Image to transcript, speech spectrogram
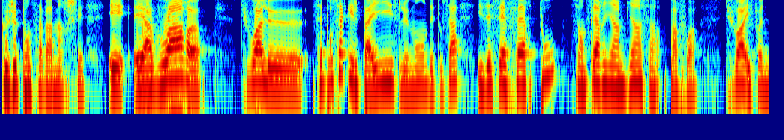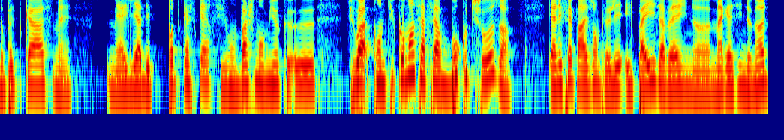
que je pense ça va marcher. Et, et avoir, euh, tu vois, le, c'est pour ça que le pays, le monde et tout ça, ils essaient de faire tout sans faire rien bien ça, parfois. Tu vois, ils font nos podcasts, mais, mais il y a des podcasters qui vont vachement mieux que eux. Tu vois, quand tu commences à faire beaucoup de choses, et en effet, par exemple, les, le pays avait une euh, magazine de mode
